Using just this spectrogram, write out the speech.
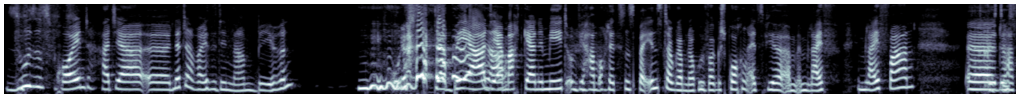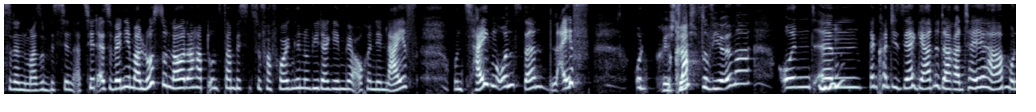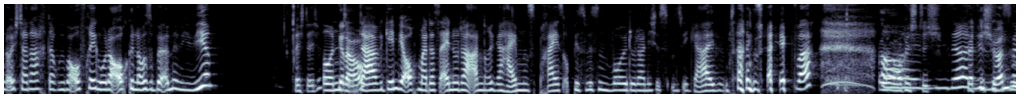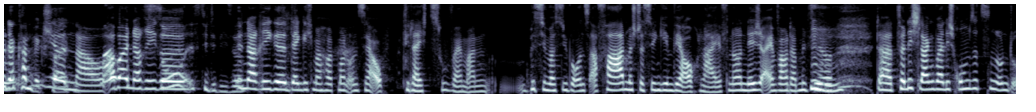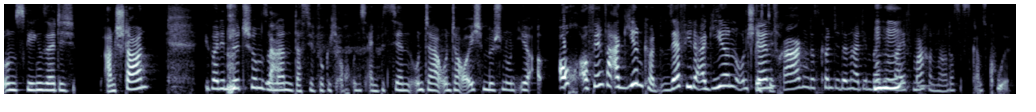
Suses Freund hat ja äh, netterweise den Namen Bären. Und der Bär, der macht gerne Met und wir haben auch letztens bei Instagram darüber gesprochen, als wir ähm, im Live im Live waren. Äh, du hast du dann mal so ein bisschen erzählt. Also wenn ihr mal Lust und Laude habt, uns da ein bisschen zu verfolgen, hin und wieder gehen wir auch in den Live und zeigen uns dann live und bekloppt, so wie immer. Und ähm, dann könnt ihr sehr gerne daran teilhaben und euch danach darüber aufregen oder auch genauso beömmeln wie wir. Richtig. Und genau. da geben wir auch mal das ein oder andere Geheimnis preis. Ob ihr es wissen wollt oder nicht, ist uns egal. Wir sagen es einfach. Oh, Und, richtig. ja, Wer nicht hören will, der kann wegschalten. Genau. Aber in der so Regel, ist die Devise. in der Regel, denke ich mal, hört man uns ja auch vielleicht zu, weil man ein bisschen was über uns erfahren möchte. Deswegen gehen wir auch live, ne? Nicht einfach, damit wir Mhm. da völlig langweilig rumsitzen und uns gegenseitig anstarren über den Bildschirm, sondern dass wir wirklich auch uns ein bisschen unter, unter euch mischen und ihr auch auf jeden Fall agieren könnt. Sehr viele agieren und stellen Richtig. Fragen. Das könnt ihr dann halt eben bei dem Live machen. Ne? Das ist ganz cool.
